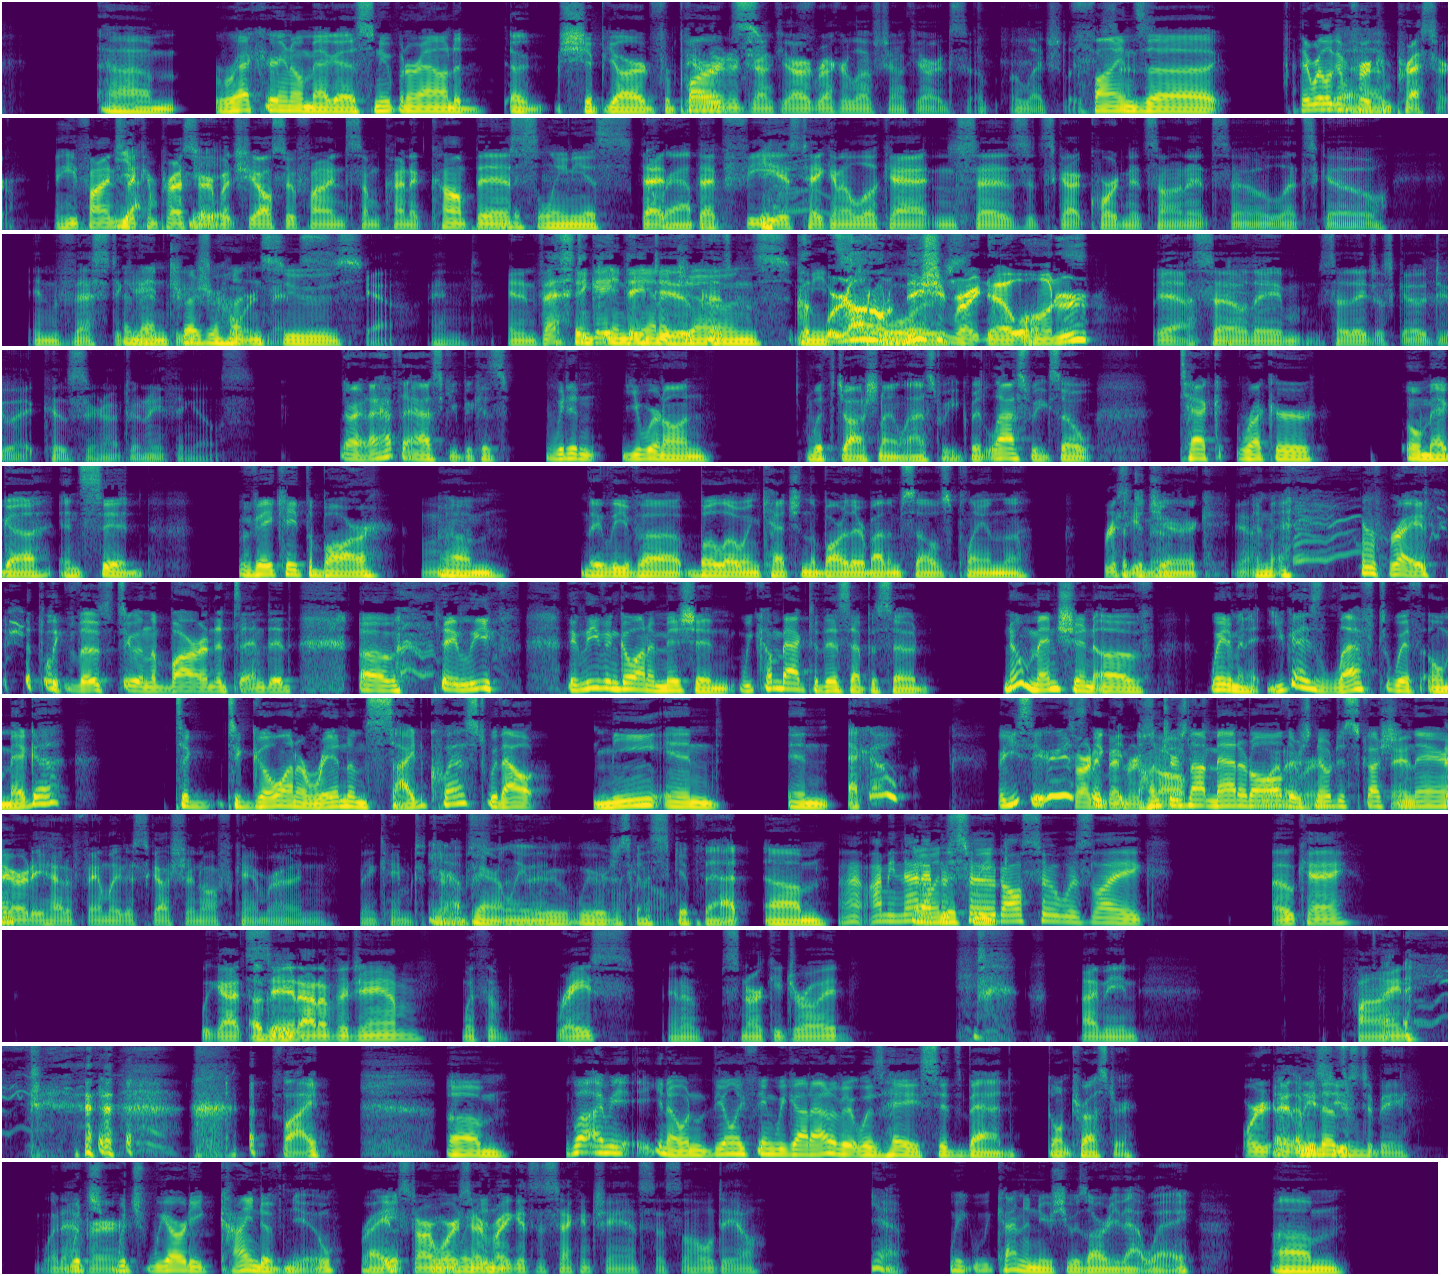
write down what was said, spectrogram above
Um Wrecker and Omega snooping around a, a shipyard for Yeah, in a parts. junkyard. Wrecker loves junkyards, uh, allegedly. finds So- a they were looking for a uh, compressor. And he finds yeah, the compressor, yeah, yeah. but she also finds some kind of compass miscellaneous that crap. that Phee is taking a look at and says it's got coordinates on it. So let's go investigate. And then treasure hunt ensues. Yeah, and and investigate they do because we're not on a mission right now, Hunter. Yeah, so they so they just go do it because they're not doing anything else. All right, I have to ask you because we didn't. You weren't on with Josh and I last week, but last week, so Tech, Wrecker, Omega, and Cid vacate the bar. Mhm. Um, they leave uh, Bolo and Catch in the bar there by themselves playing the the Risky. Dejarik. Yeah. And right. leave those two in the bar unattended. Um, they leave they leave and go on a mission. We come back to this episode. No mention of wait a minute, you guys left with Omega to to go on a random side quest without me and and Echo? Are you serious? Been Hunter's not mad at all. There's no discussion They, there. they already had a family discussion off camera and they came to terms. yeah, apparently we, we were just going to skip that. Um, I, I mean, that You know, episode week- also was like okay. We got Agreed. Cid out of a jam with a race and a snarky droid. I mean, fine. fine. Um, well, I mean, you know, and the only thing we got out of it was, hey, Cid's bad. Don't trust her. or at mean, least that's- used to be. Whatever. Which, which we already kind of knew, right? In Star Wars, We didn't- everybody gets a second chance. That's the whole deal. Yeah, we we kind of knew she was already that way. Um,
